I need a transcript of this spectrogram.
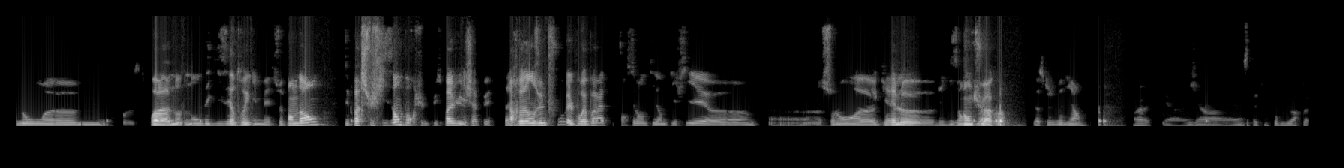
non, euh, voilà, non, non déguisé entre guillemets. Cependant, c'est pas suffisant pour que tu ne puisses pas lui échapper. C'est-à-dire que dans une foule, elle pourrait pas être forcément t'identifier euh, euh, selon euh, quel euh, déguisement tu as, quoi. Tu vois ce que je veux dire? Ouais, ouais, j'ai un- un, statut provisoire, quoi.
